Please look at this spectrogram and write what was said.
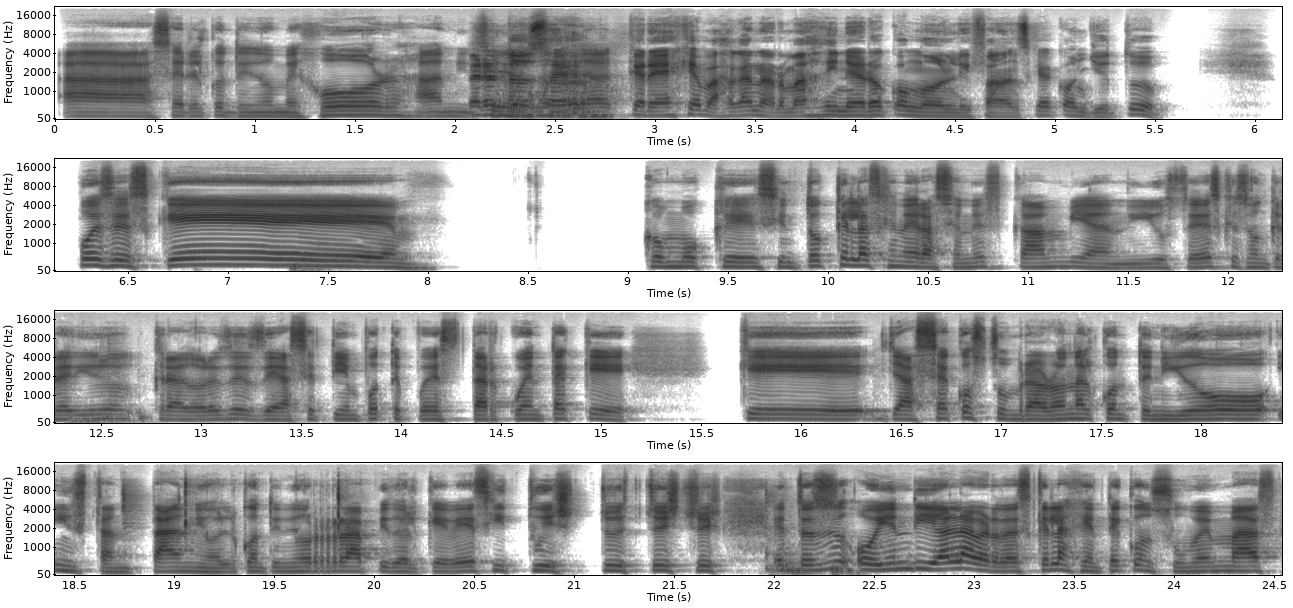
a hacer el contenido mejor, a Pero administrar la entonces. ¿crees que vas a ganar más dinero con OnlyFans que con YouTube? Pues es que como que siento que las generaciones cambian y ustedes que son creadores desde hace tiempo te puedes dar cuenta que, que ya se acostumbraron al contenido instantáneo, el contenido rápido, el que ves y twitch, twitch, twitch, twitch. Entonces hoy en día la verdad es que la gente consume más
